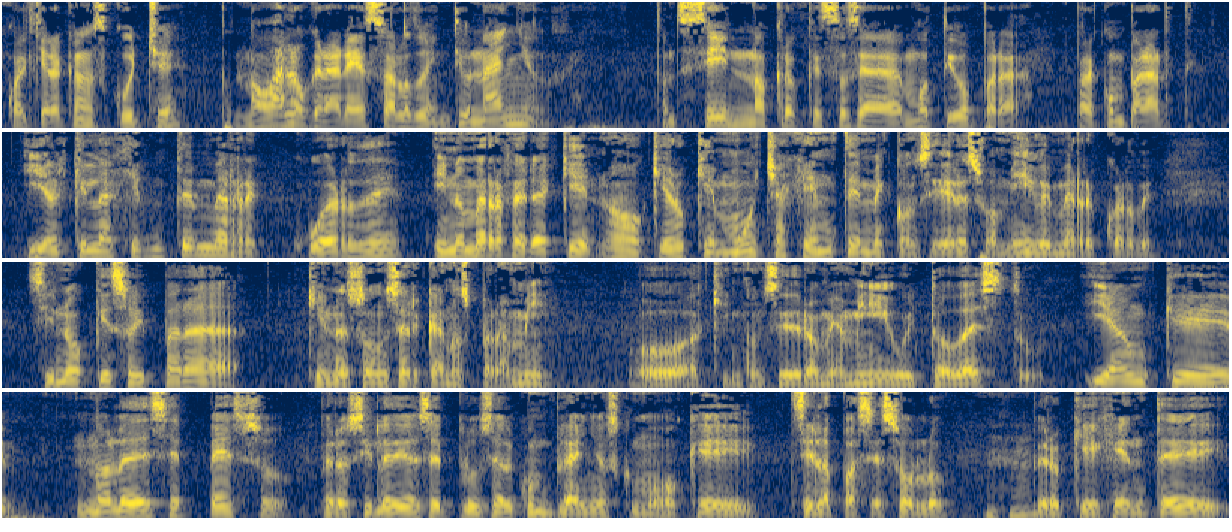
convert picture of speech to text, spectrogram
cualquiera que nos escuche, pues no va a lograr eso a los 21 años. güey. Entonces sí, no creo que eso sea motivo para, para compararte. Y el que la gente me recuerde, y no me refería a que, no, quiero que mucha gente me considere su amigo y me recuerde, sino que soy para quienes son cercanos para mí, o a quien considero mi amigo y todo esto. Y aunque no le dé ese peso, pero sí le dio ese plus al cumpleaños, como que sí la pasé solo, pero que gente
